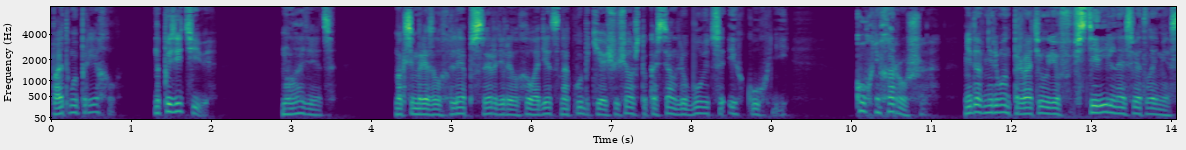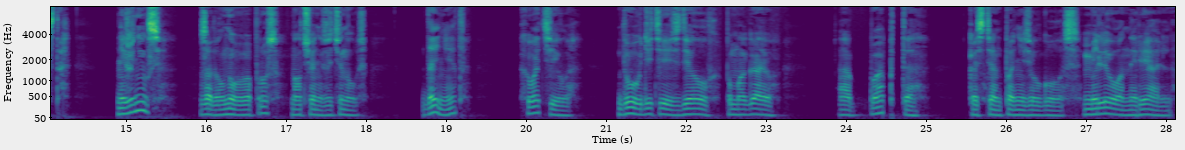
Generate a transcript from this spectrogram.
Поэтому и приехал. На позитиве». «Молодец». Максим резал хлеб, сыр, делил холодец на кубики и ощущал, что Костян любуется их кухней. «Кухня хорошая. Недавний ремонт превратил ее в стерильное светлое место. Не женился?» Задал новый вопрос, молчание затянулось. «Да нет, хватило. Двух детей сделал, помогаю. А баб-то...» Костян понизил голос. «Миллионы, реально.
